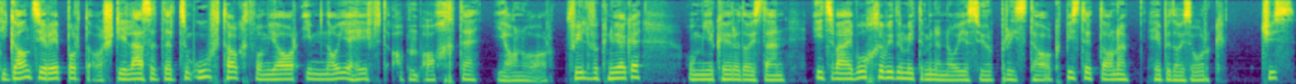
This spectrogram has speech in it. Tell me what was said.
Die ganze Reportage, die lesen ihr zum Auftakt vom Jahr im neuen Heft ab dem 8. Januar. Viel Vergnügen und wir hören uns dann in zwei Wochen wieder mit einem neuen Surprise-Tag. Bis dahin, hebt euch Sorge. Tschüss.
